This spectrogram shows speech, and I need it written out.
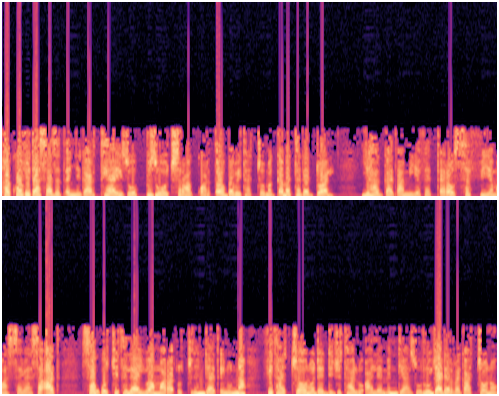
ከኮቪድ-19 ጋር ተያይዞ ብዙዎች ስራ አቋርጠው በቤታቸው መቀመጥ ተገደዋል። ይህ አጋጣሚ የፈጠረው ሰፊ የማሰቢያ ሰዓት ሰዎች የተለያዩ አማራጮችን እንዲያጤኑና ፊታቸውን ወደ ዲጂታሉ ዓለም እንዲያዞሩ እያደረጋቸው ነው።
